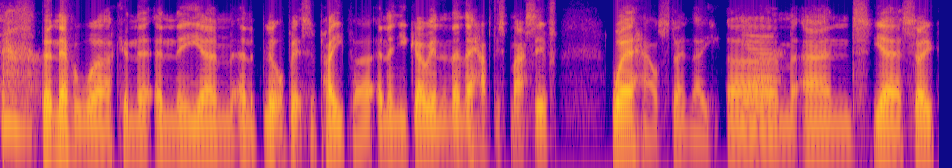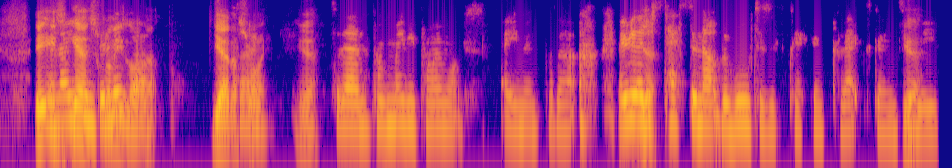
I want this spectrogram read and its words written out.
that never work and the and the um and the little bits of paper and then you go in and then they have this massive warehouse don't they Yeah. um and yeah so it is now you yeah it's funny like that yeah that's So- right yeah So then probably maybe Primark's aiming for that. maybe they're Yeah. just testing out the waters of click and collect going to Yeah. be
